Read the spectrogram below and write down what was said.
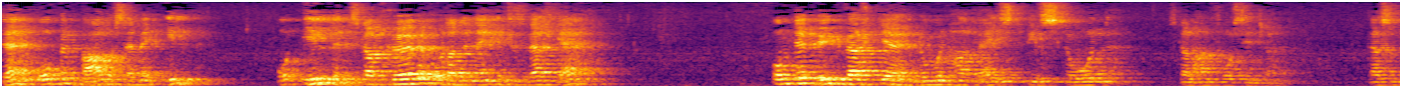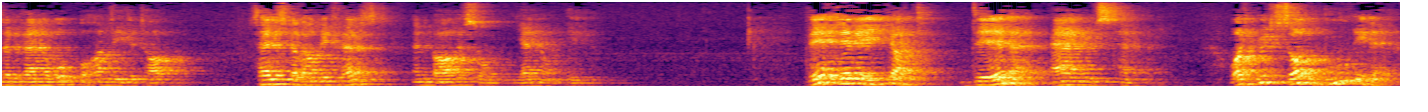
Den åpenbarer seg med ild, og ilden skal prøve hvordan den enkeltes verk er. Om det byggverket noen har reist, blir stående, skal han få sin lønn. Dersom det brenner opp og han lider tap. Selv skal han bli frelst, men bare som gjennom ild. Vet dere ikke at dere er Guds tempel, og at Guds ånd bor i dere?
